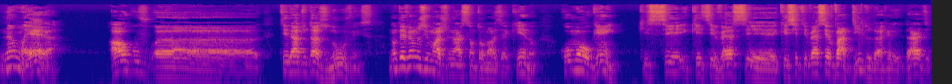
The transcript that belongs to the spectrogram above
não era algo uh, tirado das nuvens. Não devemos imaginar São Tomás de Aquino como alguém que se que tivesse que se tivesse evadido da realidade,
